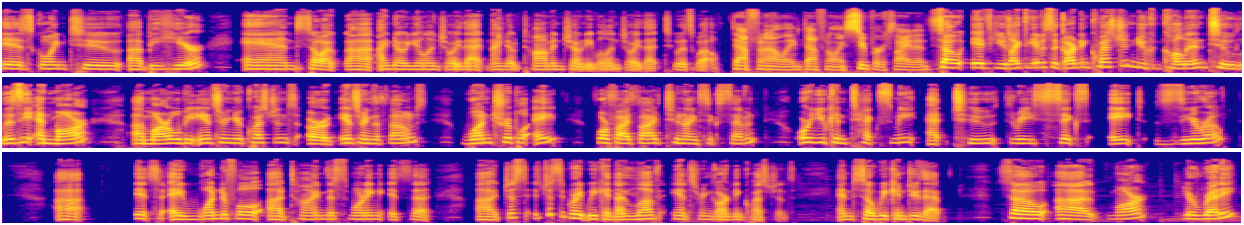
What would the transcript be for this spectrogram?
is going to uh, be here. And so I, uh, I know you'll enjoy that. And I know Tom and Joni will enjoy that too as well. definitely, definitely. Super excited. So if you'd like to give us a gardening question, you can call in to Lizzie and Mar. Uh, Mar will be answering your questions or answering the phones 1 455 2967. Or you can text me at 23680. Uh, it's a wonderful uh, time this morning. It's a uh, just it's just a great weekend. I love answering gardening questions, and so we can do that. So, uh, Mar, you're ready.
